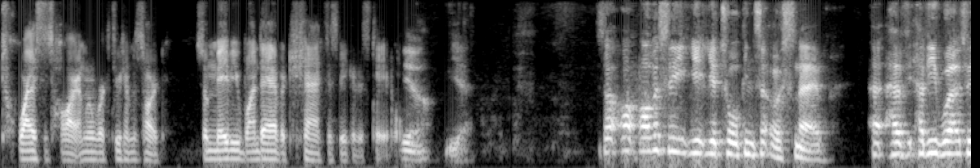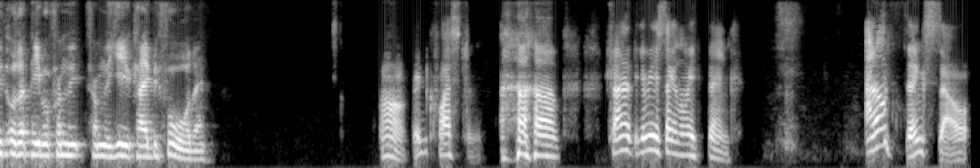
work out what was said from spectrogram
twice as hard. I'm gonna work three times as hard. So maybe one day I have a chance to speak at this table. Yeah, yeah. So obviously you're talking to us now. Ha- Have have you worked with other people from the from the UK before then? Oh, good question. Um, Trying to give me a second. Let me think. I don't think so.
